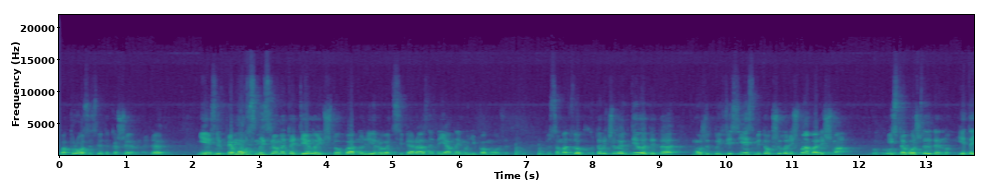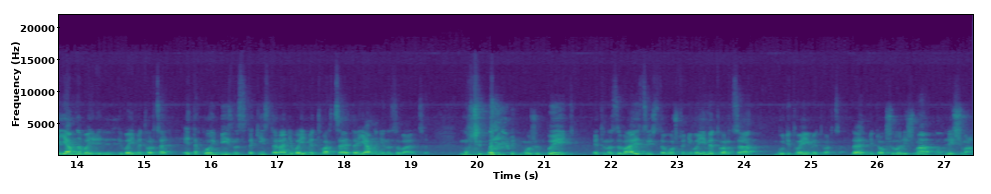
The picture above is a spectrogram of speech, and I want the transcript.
вопрос, если это кошерное, да? Не, если в прямом смысле он это делает, чтобы аннулировать себя разное, это явно ему не поможет. Но сама дзока, которую человек делает, это может быть здесь есть меток шилолишма, балишма. Вопрос- Из того, что это, ну, это явно во, во имя Творца, и такой бизнес, такие старания во имя Творца, это явно не называется. Может быть, может быть, это называется из того, что не во имя Творца будет во имя Творца. Да? Меток шило лишма, Ага. лишма.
